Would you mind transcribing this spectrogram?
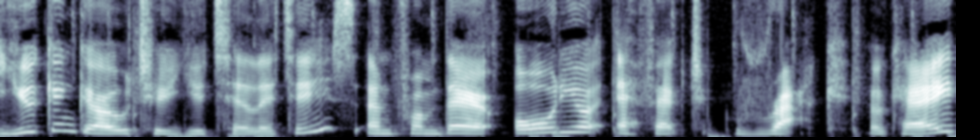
you can go to utilities and from there audio effect rack okay?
